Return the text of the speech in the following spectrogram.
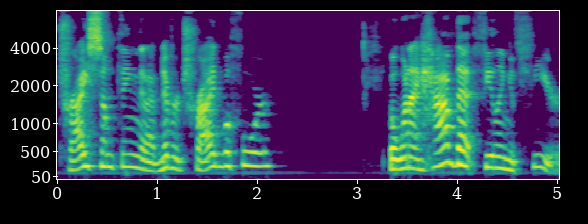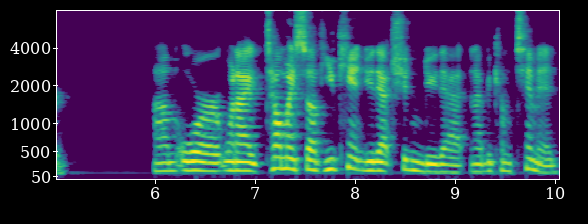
try something that I've never tried before. But when I have that feeling of fear, um, or when I tell myself, you can't do that, shouldn't do that, and I become timid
